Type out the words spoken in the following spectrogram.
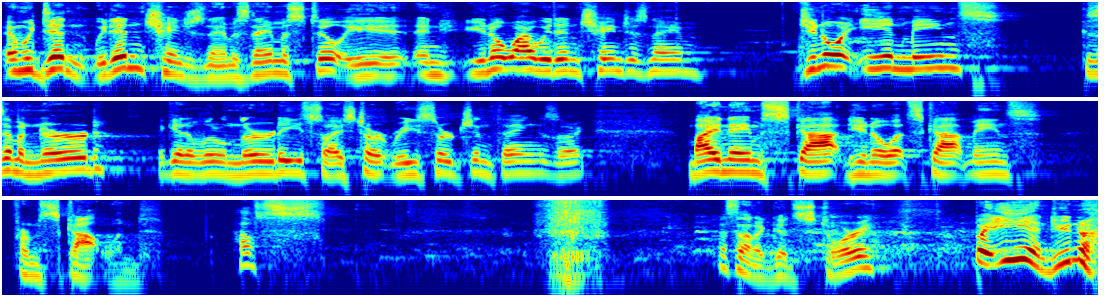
and we didn't, we didn't change his name. His name is still Ian. And you know why we didn't change his name? Do you know what Ian means? Because I'm a nerd. I get a little nerdy, so I start researching things. Like, my name's Scott. Do you know what Scott means? From Scotland. How? S- That's not a good story. But Ian, do you know,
